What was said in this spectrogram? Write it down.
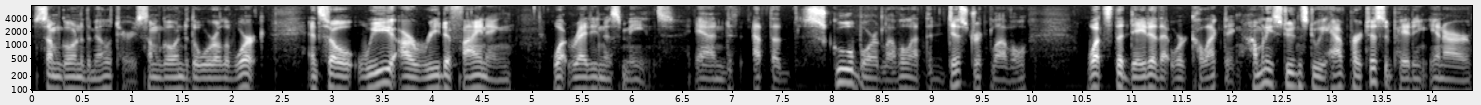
some go into the military, some go into the world of work. And so we are redefining what readiness means. And at the school board level, at the district level, what's the data that we're collecting? How many students do we have participating in our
